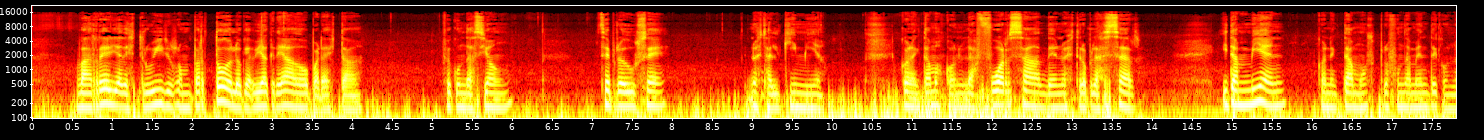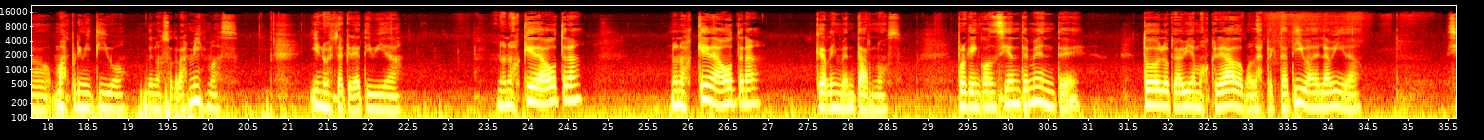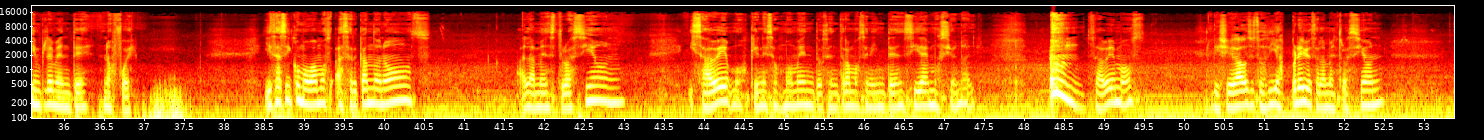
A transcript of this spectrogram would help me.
barrer y a destruir y romper todo lo que había creado para esta fecundación, se produce nuestra alquimia, conectamos con la fuerza de nuestro placer. Y también conectamos profundamente con lo más primitivo de nosotras mismas y nuestra creatividad. No nos queda otra, no nos queda otra que reinventarnos, porque inconscientemente todo lo que habíamos creado con la expectativa de la vida simplemente no fue. Y es así como vamos acercándonos a la menstruación y sabemos que en esos momentos entramos en intensidad emocional. sabemos que llegados esos días previos a la menstruación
